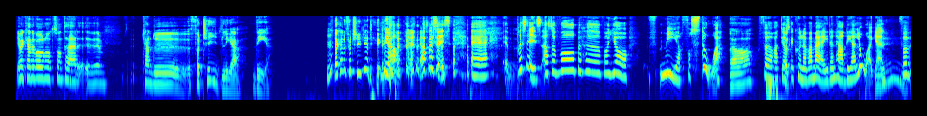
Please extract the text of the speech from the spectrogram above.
Ja, men kan det vara något sånt här, eh, kan du förtydliga det? Jag kan du förtydliga det? Mm. Ja, ja precis. Eh, precis, alltså vad behöver jag mer förstå Ja, för att jag ska kunna vara med i den här dialogen? För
